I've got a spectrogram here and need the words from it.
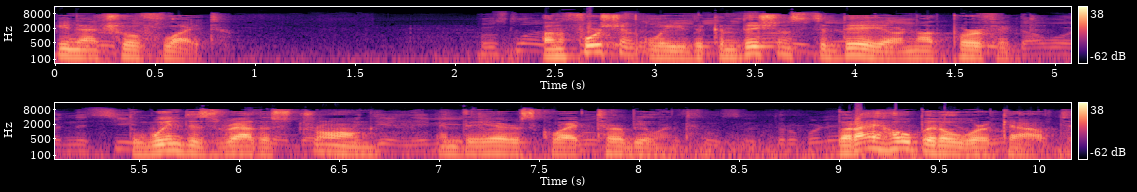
in actual flight. Unfortunately, the conditions today are not perfect. The wind is rather strong and the air is quite turbulent. But I hope it'll work out.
